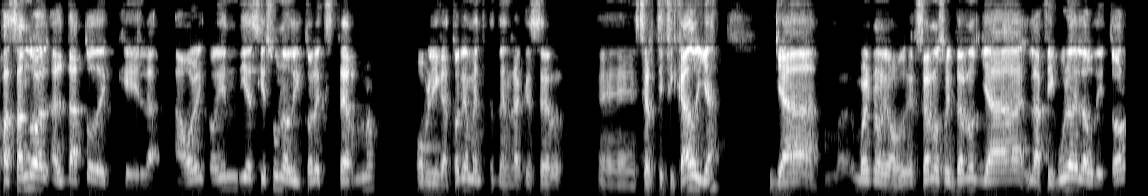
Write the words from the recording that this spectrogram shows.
pasando al, dato de que la, hoy, hoy, en día si es un auditor externo, obligatoriamente tendrá que ser eh, certificado ya. Ya, bueno, externos o internos, ya la figura del auditor,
